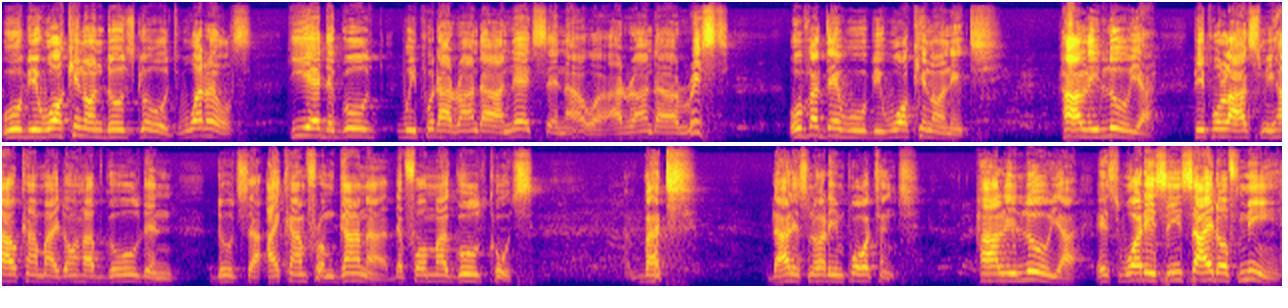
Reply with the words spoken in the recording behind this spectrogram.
We'll be walking on those gold. What else? Here, the gold we put around our necks and our around our wrist. Over there, we'll be walking on it. Hallelujah. People ask me, how come I don't have gold? And those, uh, I come from Ghana, the former Gold Coast. But that is not important. Hallelujah. It's what is inside of me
